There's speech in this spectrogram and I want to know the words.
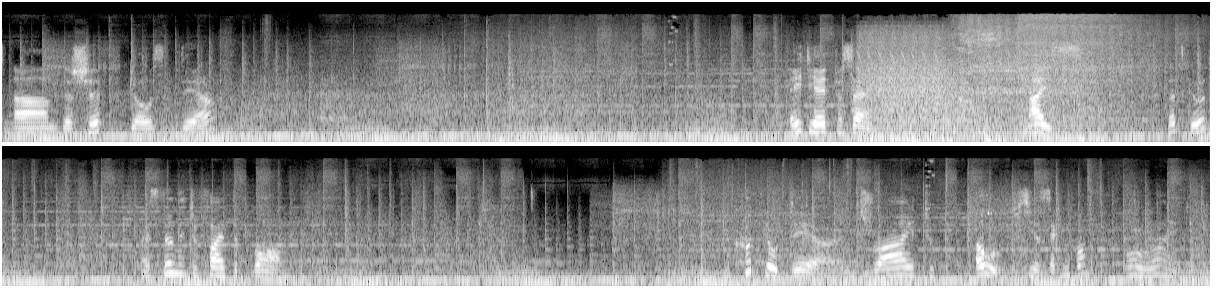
Mhm. Um, the SHIV goes there. Eighty-eight percent. Nice. That's good. I still need to find the bomb. You could go there and try to. Oh, you see a second one? Oh right. Okay.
